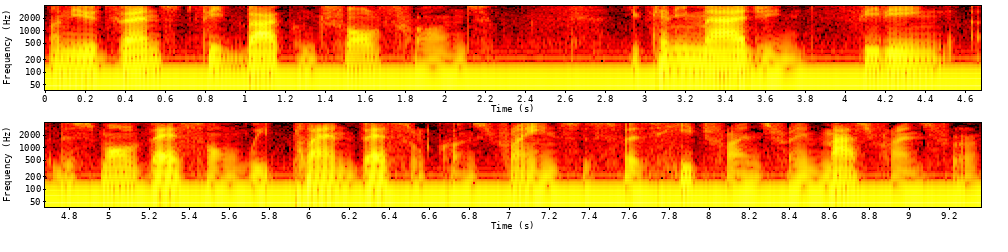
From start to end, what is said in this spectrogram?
on the advanced feedback control front, you can imagine feeding the small vessel with planned vessel constraints as far as heat transfer and mass transfer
